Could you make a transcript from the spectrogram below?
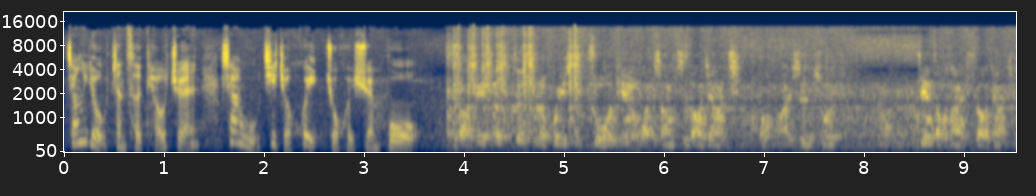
将有政策调整。下午记者会就会宣布。司长，这这次的会议是昨天晚上知道这样的情况吗？还是说今天早上也知道这样的情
